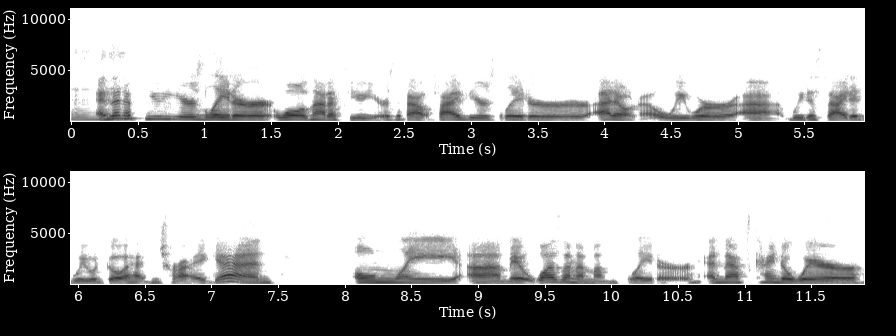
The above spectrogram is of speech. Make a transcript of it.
mm-hmm. And then a few years later, well, not a few years, about five years later, I don't know, we were, uh, we decided we would go ahead and try again. Only um, it wasn't a month later. And that's kind of where,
